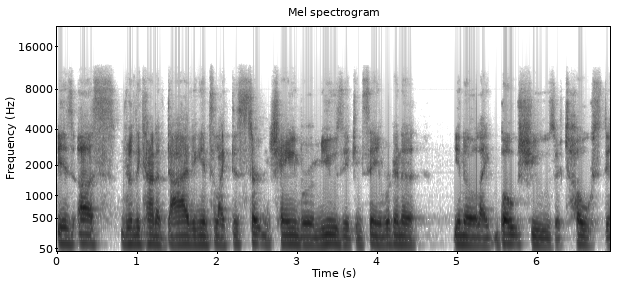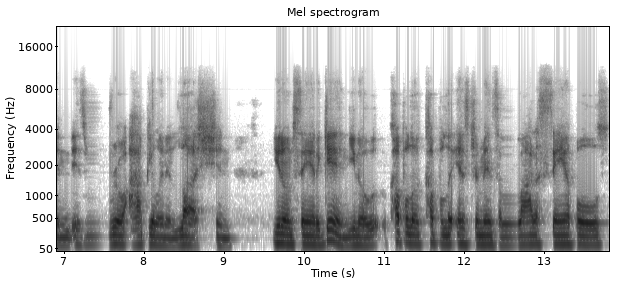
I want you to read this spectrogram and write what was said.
is us really kind of diving into like this certain chamber of music and saying we're gonna, you know, like boat shoes or toast and it's real opulent and lush and you know what I'm saying? Again, you know, a couple of couple of instruments, a lot of samples,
